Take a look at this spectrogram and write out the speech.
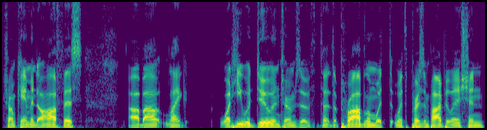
Trump came into office about like what he would do in terms of the, the problem with with prison population.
